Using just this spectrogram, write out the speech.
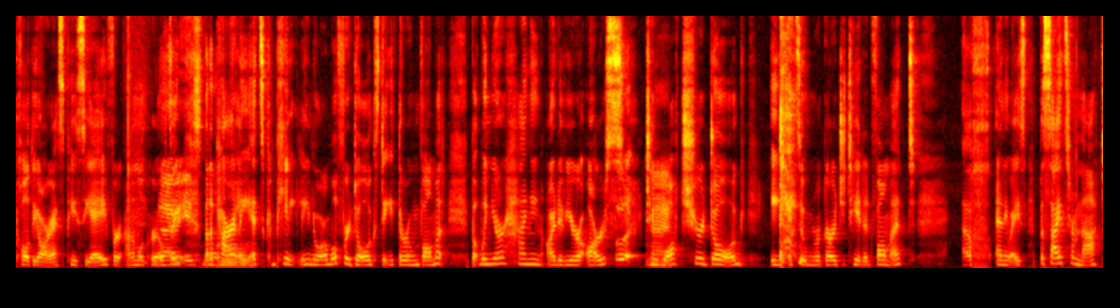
call the RSPCA for animal cruelty. is but apparently normal. it's completely normal for dogs to eat their own vomit. But when you're hanging out of your arse Ugh, to no. watch your dog eat its own regurgitated vomit. Ugh, anyways, besides from that,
